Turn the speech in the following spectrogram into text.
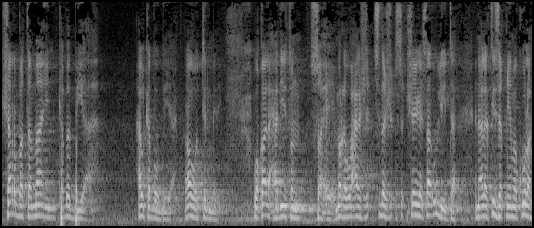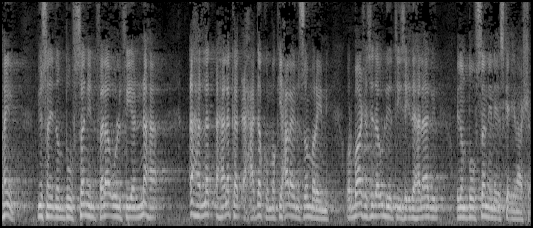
sharbata maain kaba biyo ah hal kabo biyo rawahu tirmidi wa qaala xadiiun صaxiix marka waxaa sida shayga saa u liita in alagtiisa qiimo ku lahayn yuusan idin duufsanin ulfiyannaha ahlakad axadakum wakii xal aynu soo marayni warbaasha sidaa u liitaysa ida halaagin idin duufsanine iska ilaasha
